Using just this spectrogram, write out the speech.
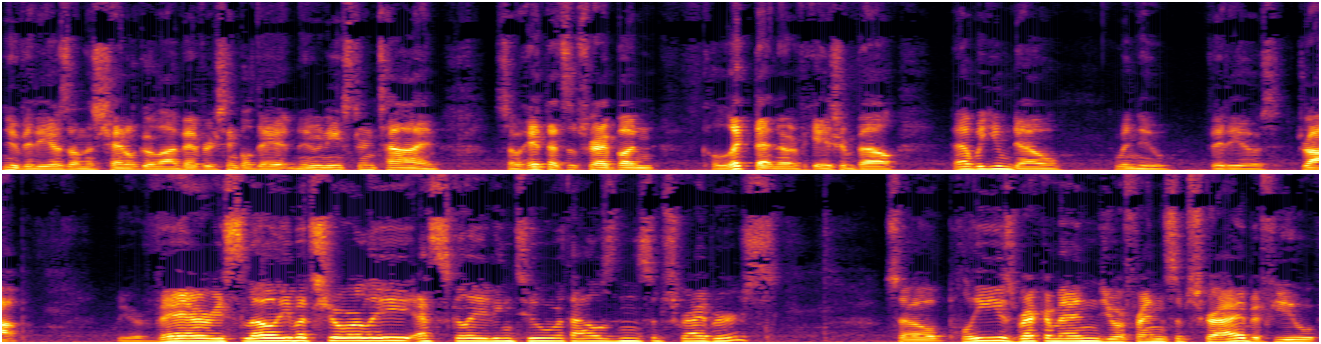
New videos on this channel go live every single day at noon Eastern Time. So hit that subscribe button, click that notification bell. That way you know when new videos drop. We are very slowly but surely escalating to a thousand subscribers. So please recommend your friends subscribe. If you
